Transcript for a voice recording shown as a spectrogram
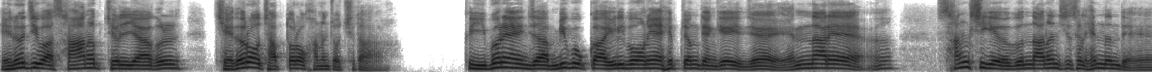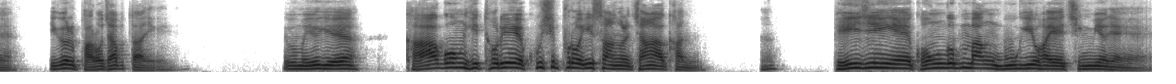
에너지와 산업 전략을 제대로 잡도록 하는 조치다. 그 이번에 이제 미국과 일본에 협정된 게 이제 옛날에 어? 상식에 어긋나는 짓을 했는데 이걸 바로 잡았다. 이게. 보면 여기에 가공 히토리의 90% 이상을 장악한 어? 베이징의 공급망 무기화에 직면해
